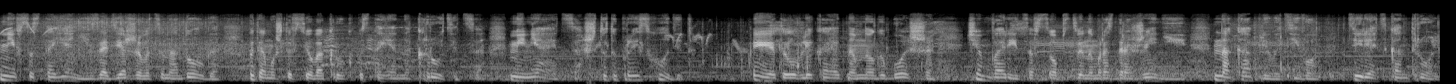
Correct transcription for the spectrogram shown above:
не в состоянии задерживаться надолго, потому что все вокруг постоянно крутится, меняется, что-то происходит. И это увлекает намного больше, чем вариться в собственном раздражении, накапливать его, терять контроль.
